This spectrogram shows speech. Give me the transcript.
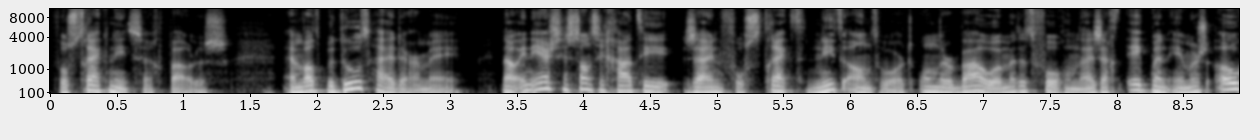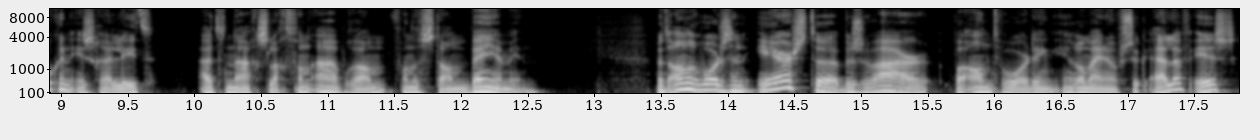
Volstrekt niet, zegt Paulus. En wat bedoelt hij daarmee? Nou, in eerste instantie gaat hij zijn volstrekt niet-antwoord onderbouwen met het volgende. Hij zegt: Ik ben immers ook een Israëliet uit de nageslacht van Abraham van de stam Benjamin. Met andere woorden, zijn eerste bezwaarbeantwoording in Romein hoofdstuk 11 is:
